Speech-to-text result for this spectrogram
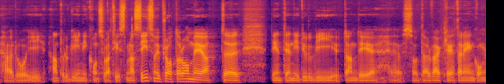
här då i antologin i konservatismernas tid som vi pratar om är att eh, det är inte är en ideologi utan det är eh, så där verkligheten en gång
